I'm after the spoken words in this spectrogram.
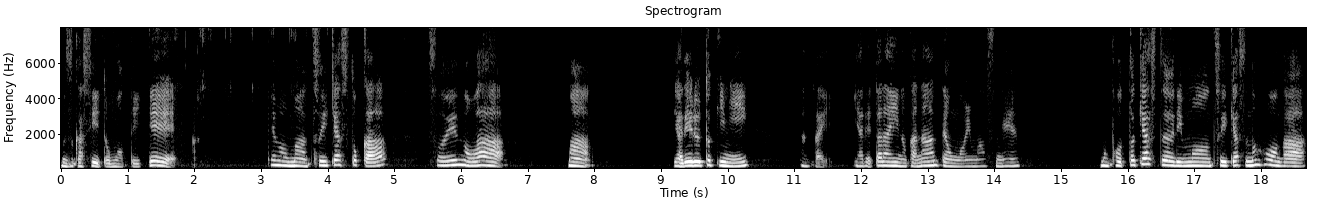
難しいと思っていて、でもまあ、ツイキャスとか、そういうのは、まあ、やれるときに、なんか、やれたらいいのかなって思いますね。もう、ポッドキャストよりもツイキャスの方が、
